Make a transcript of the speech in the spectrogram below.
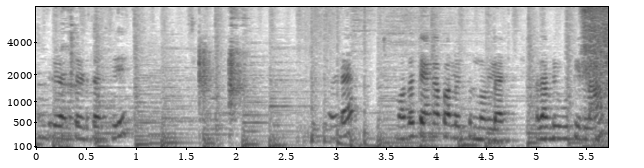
முந்திரி வறுத்து எடுத்தாச்சு. அதில் மொதல் தேங்காய் பால் வச்சுருந்தோம்ல அதை அப்படியே ஊற்றிடலாம்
